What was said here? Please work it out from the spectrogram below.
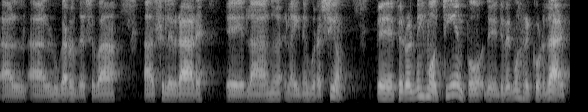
al, lugar donde se va a celebrar eh, la, inauguración. pero al mismo tiempo debemos recordar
